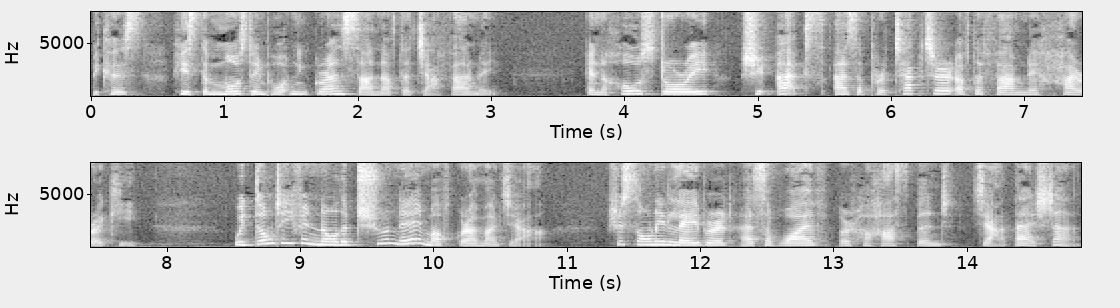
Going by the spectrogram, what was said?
because he's the most important grandson of the Jia family. In the whole story, she acts as a protector of the family hierarchy. We don't even know the true name of Grandma Jia. She's only labeled as a wife or her husband, Jia Daishan.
